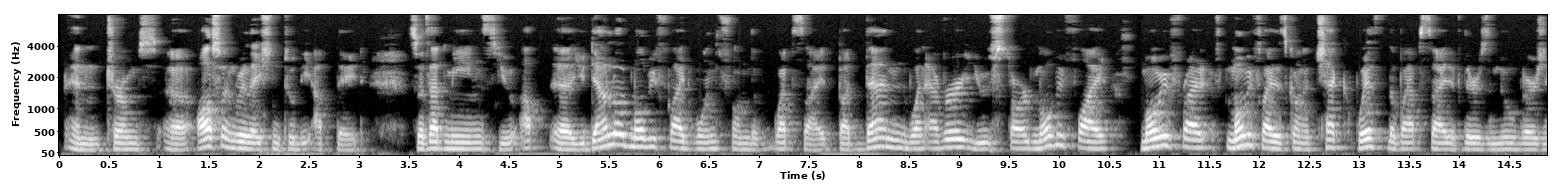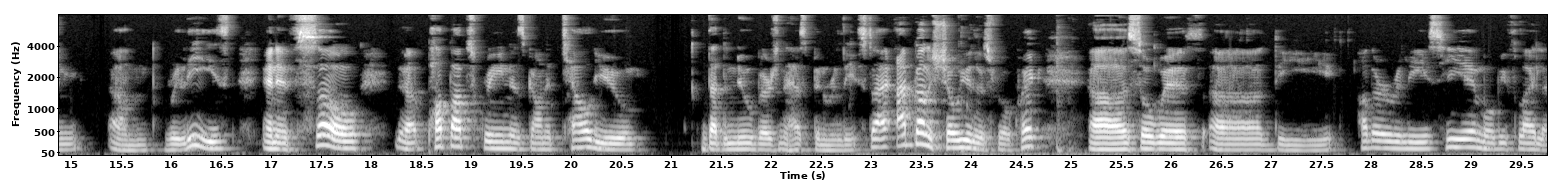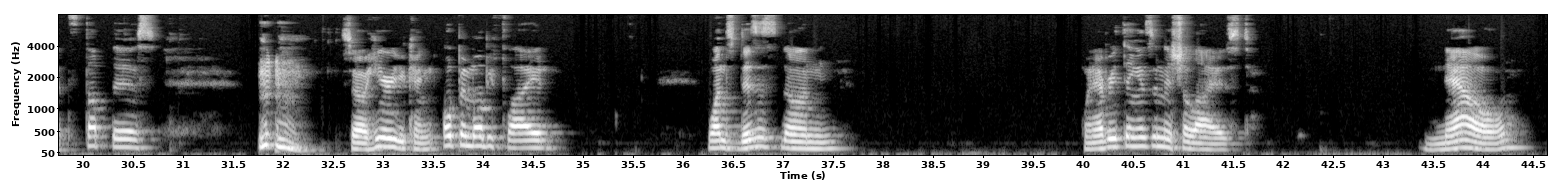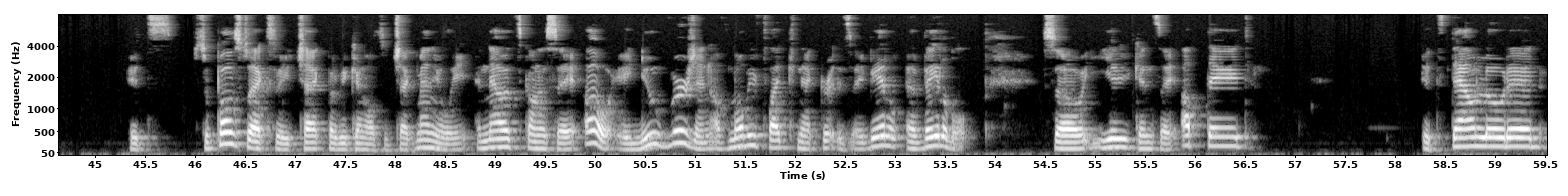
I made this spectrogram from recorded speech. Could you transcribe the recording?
in terms, uh, also in relation to the update. So that means you up uh, you download MobiFlight once from the website, but then whenever you start MobiFlight, MobiFlight MobiFlight is going to check with the website if there's a new version um, released, and if so, the pop-up screen is going to tell you that the new version has been released. I, am going to show you this real quick. Uh, so with uh, the other release here, MobiFlight, let's stop this. So here you can open MobiFlight. Once this is done, when everything is initialized, now it's supposed to actually check, but we can also check manually. And now it's going to say, oh, a new version of MobiFlight Connector is avail available. So here you can say update, it's downloaded,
